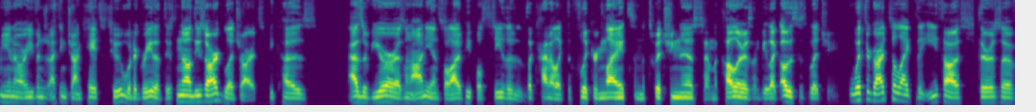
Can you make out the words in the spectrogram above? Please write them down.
you know, or even I think Jon Cates too would agree that these no, these are glitch arts because as a viewer, as an audience, a lot of people see the the kind of like the flickering lights and the twitchiness and the colors and be like, oh, this is glitchy. With regard to like the ethos, there's a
